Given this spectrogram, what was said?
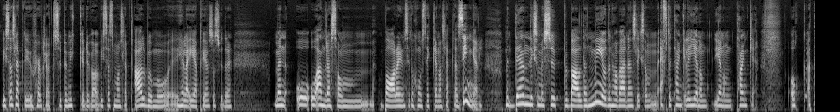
Vissa släppte ju självklart supermycket. Det var vissa som har släppt album och eh, hela EPs och så vidare. Men, och, och andra som bara inom situationstecken har släppt en singel. Men den liksom är superball den med och den har världens liksom eftertanke, eller genom, genomtanke. Och att,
